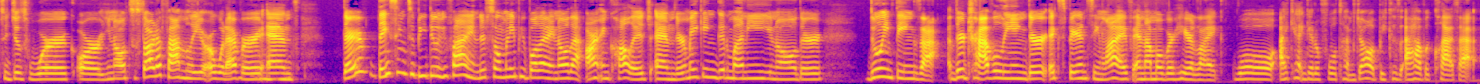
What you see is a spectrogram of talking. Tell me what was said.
to just work or, you know, to start a family or whatever. Mm-hmm. And, they're they seem to be doing fine. There's so many people that I know that aren't in college and they're making good money, you know, they're doing things that they're traveling, they're experiencing life and I'm over here like, "Well, I can't get a full-time job because I have a class at,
